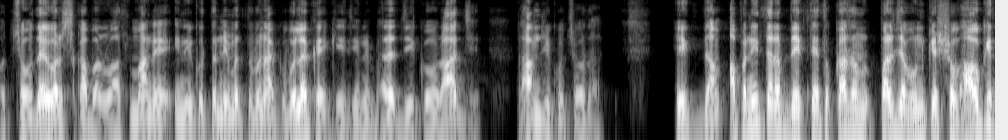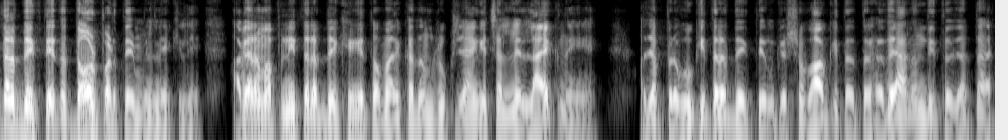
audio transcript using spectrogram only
और चौदह वर्ष का वनवास। माने इन्हीं को तो निमित्त बना के बोला कह के जी ने भरत जी को राज्य, राम जी को चौदह। एकदम अपनी तरफ़ देखते हैं तो कदम, पर जब उनके स्वभाव की तरफ़ देखते हैं तो दौड़ पड़ते हैं मिलने के लिए। अगर हम अपनी तरफ़ देखेंगे तो हमारे कदम रुक जाएँगे, चलने लायक नहीं है। और जब प्रभु की तरफ़ देखते हैं, उनके स्वभाव की तरफ़ तो हृदय आनंदित हो जाता है।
